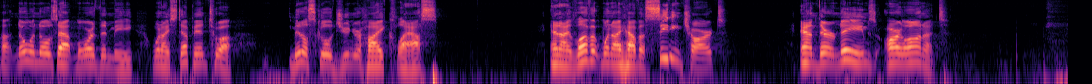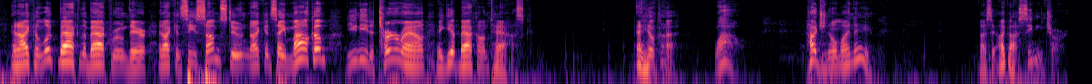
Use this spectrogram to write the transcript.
uh, no one knows that more than me. When I step into a middle school, junior high class, and I love it when I have a seating chart and their names are on it. And I can look back in the back room there and I can see some student and I can say, Malcolm, you need to turn around and get back on task. And he'll kind of, wow, how'd you know my name? I say, I got a seating chart.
